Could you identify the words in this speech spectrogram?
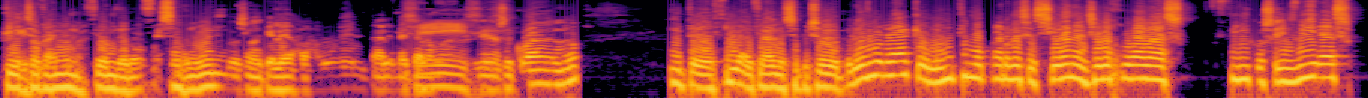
tiene que ser una animación de 12 segundos en el que le haga la vuelta, le meta la mano, no sé cuál, ¿no? Y te decía al final de ese episodio, pero es verdad que el último par de sesiones, yo lo jugadas 5 o 6 días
